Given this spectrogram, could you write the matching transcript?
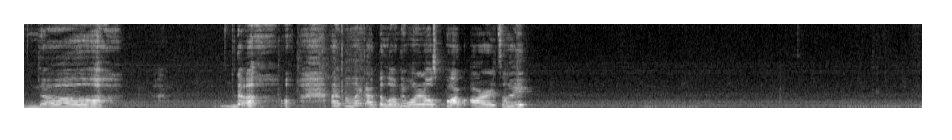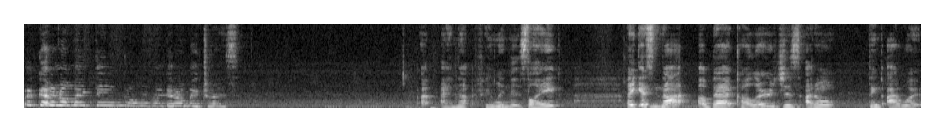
no no. I feel like I belong in one of those pop arts like. I got it on my thing oh my god I got it on my dress I, am not feeling this. Like, like it's not a bad color. Just I don't think I would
